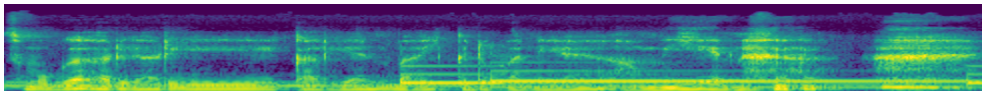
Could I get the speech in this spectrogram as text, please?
Semoga hari-hari kalian baik ke depannya. Amin.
